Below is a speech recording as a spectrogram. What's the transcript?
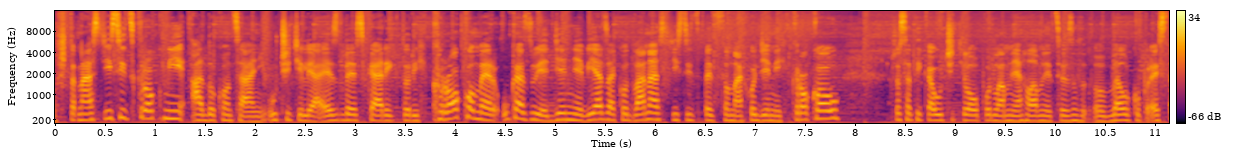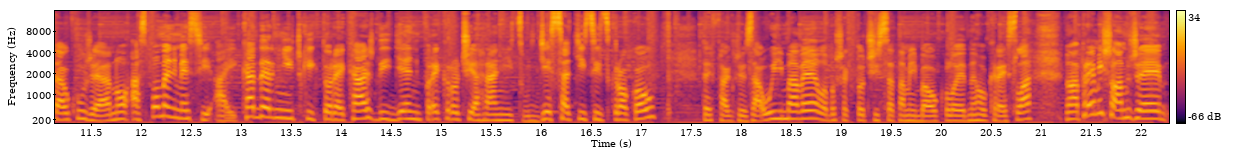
14 tisíc krokmi a dokonca ani učitelia SBS-kári, ktorých krokomer ukazuje denne viac ako 12 500 nachodených krokov čo sa týka učiteľov, podľa mňa hlavne cez veľkú prestávku, že áno. A spomeňme si aj kaderníčky, ktoré každý deň prekročia hranicu 10 tisíc krokov. To je fakt, že zaujímavé, lebo však točí sa tam iba okolo jedného kresla. No a premyšľam, že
